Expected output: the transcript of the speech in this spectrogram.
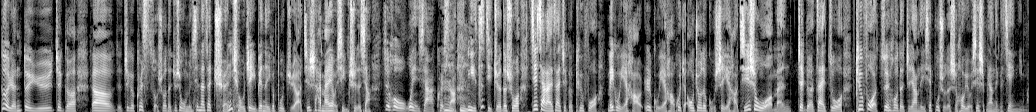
个人对于这个呃这个 Chris 所说的，就是我们现在在全球这一边的一个布局啊，其实还蛮有兴趣的。想最后问一下 Chris 啊，你自己觉得说接下来在这个 Q4 美股也好，日股也好，或者欧洲的股市也好，其实我们这个在做 Q4 最后的这样的一些部署的时候，有些什么样的一个建议吗？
